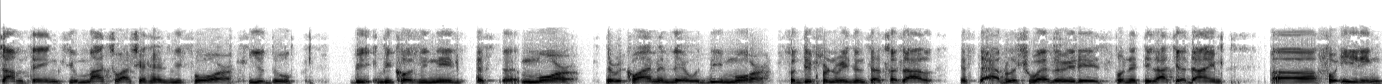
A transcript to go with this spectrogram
Some things you must wash your hands before you do, because you need more. The requirement there would be more for different reasons that Chazal established, whether it is for netilat yadayim uh, for eating,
